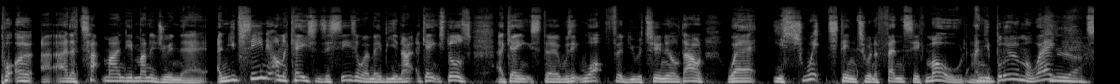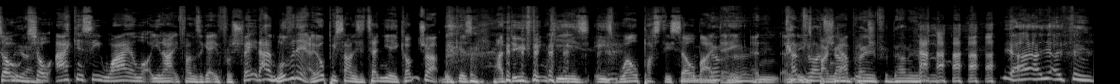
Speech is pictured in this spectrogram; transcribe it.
put a, an attack-minded manager in there, and you've seen it on occasions this season where maybe United against us, against uh, was it Watford, you were two 0 down, where you switched into an offensive mode and you blew them away. Yeah, so, yeah. so I can see why a lot of United fans are getting frustrated. I'm loving it. I hope he signs a ten-year contract because I do think he is he's well past his sell-by No, date no. and, and Can't he's like bang champagne average. for Danny. yeah, I, I think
